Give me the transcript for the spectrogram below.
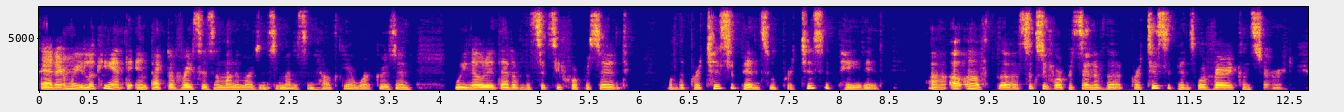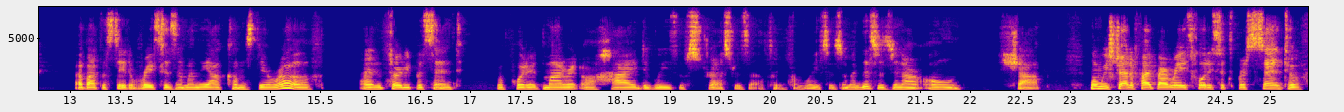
at Emory looking at the impact of racism on emergency medicine healthcare workers. And we noted that of the 64% of the participants who participated, uh, of the 64% of the participants were very concerned about the state of racism and the outcomes thereof, and 30% reported moderate or high degrees of stress resulting from racism. And this is in our own shop. When we stratified by race, 46% of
